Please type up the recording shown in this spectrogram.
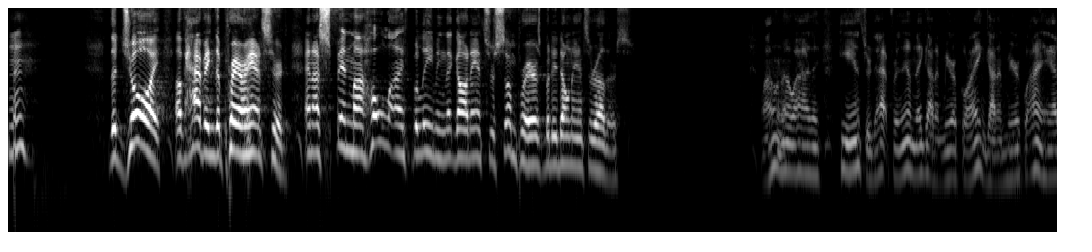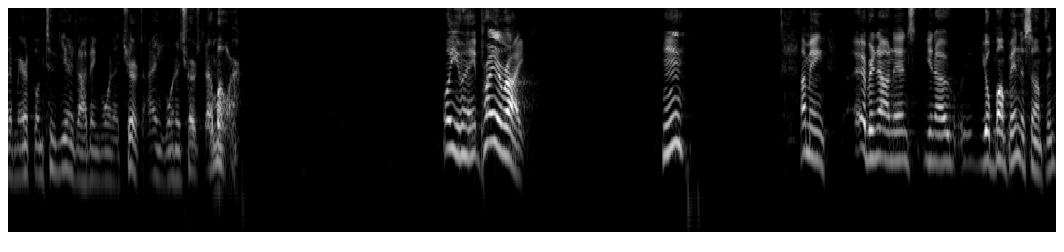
Hmm? The joy of having the prayer answered. And I spend my whole life believing that God answers some prayers, but He don't answer others. Well, I don't know why they, He answered that for them. They got a miracle. I ain't got a miracle. I ain't had a miracle in two years. I've been going to church. I ain't going to church no more. Well, you ain't praying right. Hmm? I mean, every now and then, you know, you'll bump into something.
